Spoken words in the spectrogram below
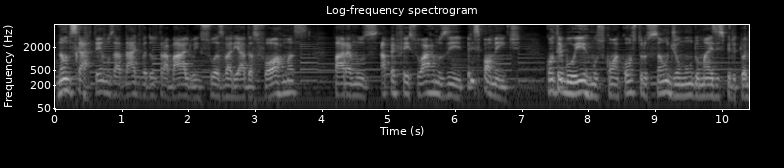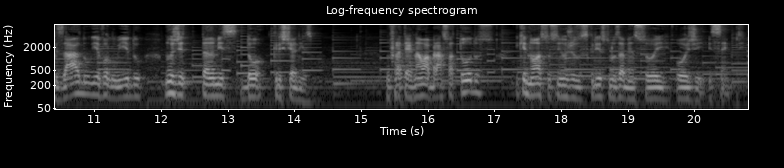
não descartemos a dádiva do trabalho em suas variadas formas para nos aperfeiçoarmos e, principalmente, contribuirmos com a construção de um mundo mais espiritualizado e evoluído nos ditames do cristianismo. Um fraternal abraço a todos e que nosso Senhor Jesus Cristo nos abençoe hoje e sempre.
